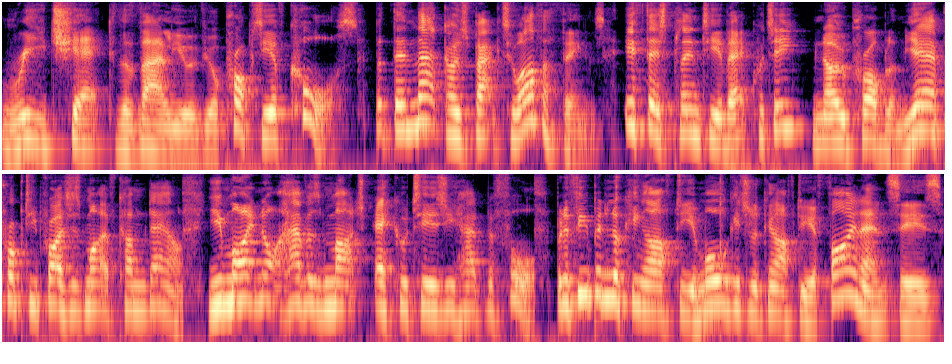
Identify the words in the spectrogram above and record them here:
recheck the value of your property, of course. But then that goes back to other things. If there's plenty of equity, no problem. Yeah, property prices might have come down. You might not have as much equity as you had before. But if you've been looking after your mortgage, looking after your finances,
